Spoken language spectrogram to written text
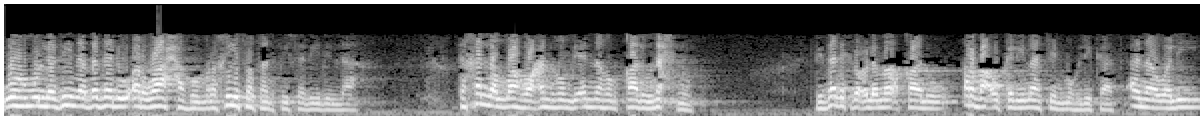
وهم الذين بذلوا أرواحهم رخيصة في سبيل الله تخلى الله عنهم بأنهم قالوا نحن. لذلك العلماء قالوا أربع كلمات مهلكات أنا ولي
